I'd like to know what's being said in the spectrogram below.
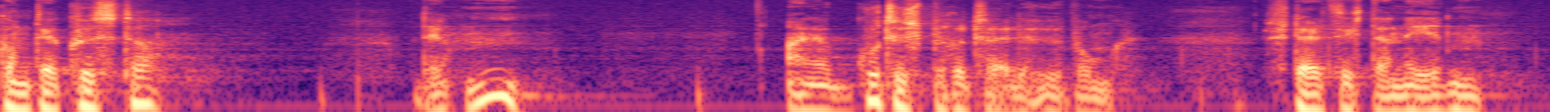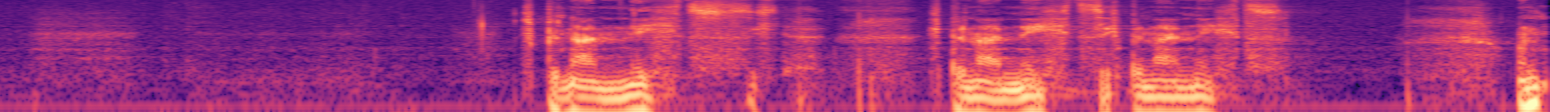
Kommt der Küster und denkt, hm, eine gute spirituelle Übung, stellt sich daneben. Ich bin ein Nichts, ich, ich bin ein Nichts, ich bin ein Nichts. Und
